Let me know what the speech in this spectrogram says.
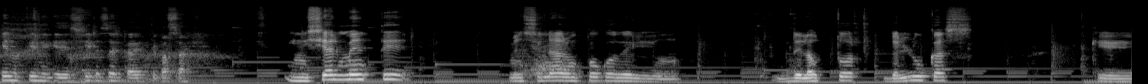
¿qué nos tiene que decir acerca de este pasaje? Inicialmente, mencionar un poco del, del autor de Lucas, que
